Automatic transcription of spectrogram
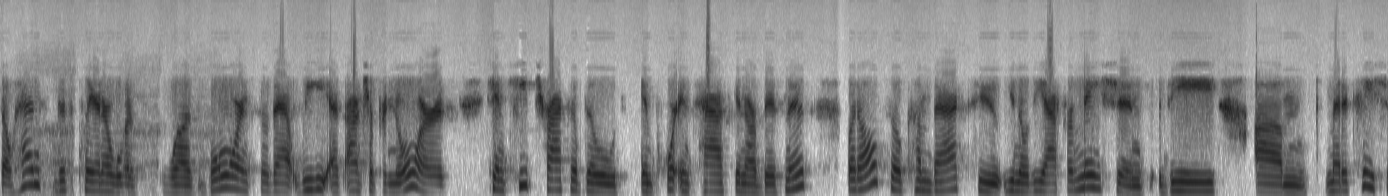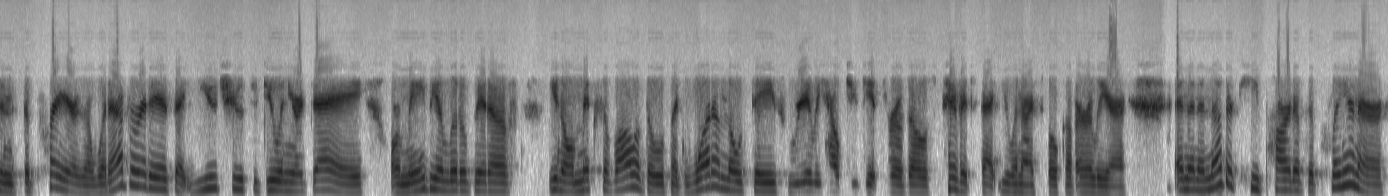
So, hence, this planner was was born so that we as entrepreneurs can keep track of those important tasks in our business but also come back to, you know, the affirmations, the um, meditations, the prayers, or whatever it is that you choose to do in your day, or maybe a little bit of, you know, a mix of all of those. Like, what on those days really helped you get through those pivots that you and I spoke of earlier? And then another key part of the planner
